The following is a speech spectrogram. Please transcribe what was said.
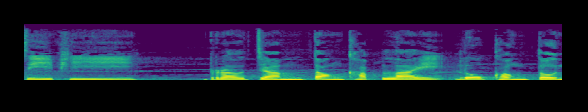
สีพี เราจำต้องขับไล่ลูกของตน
